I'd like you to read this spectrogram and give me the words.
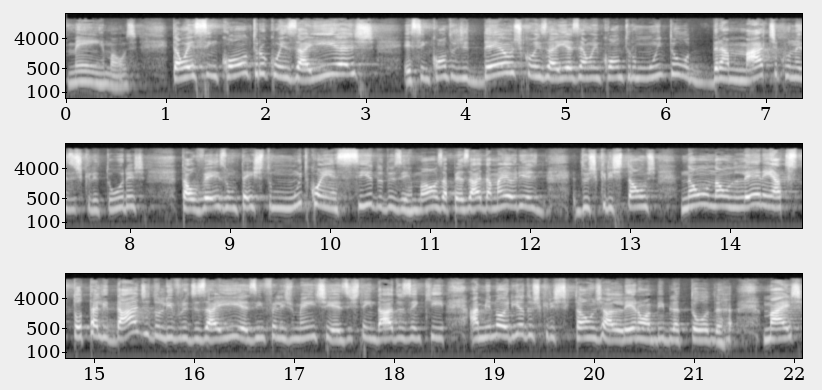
Amém, irmãos? Então, esse encontro com Isaías, esse encontro de Deus com Isaías é um encontro muito dramático nas Escrituras. Talvez um texto muito conhecido dos irmãos, apesar da maioria dos cristãos não, não lerem a totalidade do livro de Isaías. Infelizmente, existem dados em que a minoria dos cristãos já leram a Bíblia toda. Mas,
